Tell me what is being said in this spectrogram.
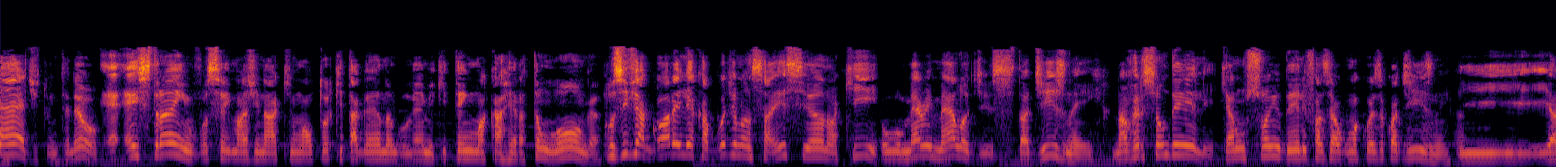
inédito, entendeu? É, é estranho você imaginar que um autor que tá ganhando Angoulême, que tem uma carreira tão longa, inclusive agora ele acabou de lançar esse ano aqui o Merry Melodies da Disney, na versão dele, que era um sonho dele fazer alguma coisa com a Disney. E, e a,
